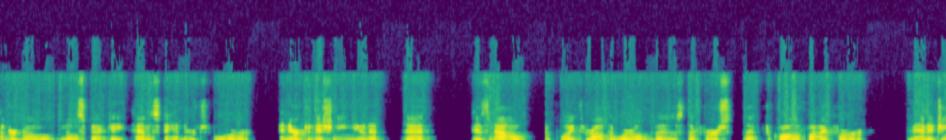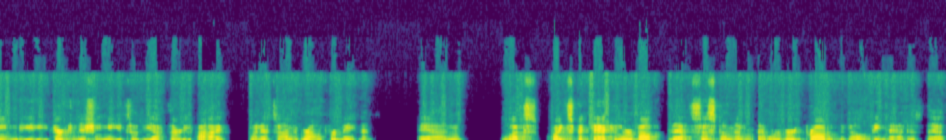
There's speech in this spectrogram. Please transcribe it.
undergo mil spec 810 standards for an air conditioning unit that is now deployed throughout the world, but is the first that to qualify for managing the air conditioning needs of the F 35 when it's on the ground for maintenance. And what's quite spectacular about that system and that we're very proud of developing that is that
